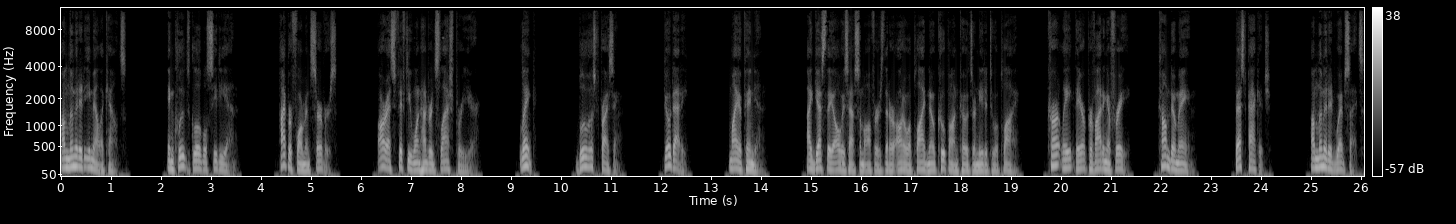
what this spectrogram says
Unlimited email accounts. Includes global CDN. High performance servers. RS 5100 slash per year. Link. Bluehost pricing. GoDaddy. My opinion. I guess they always have some offers that are auto applied, no coupon codes are needed to apply. Currently, they are providing a free com domain. Best package. Unlimited websites.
